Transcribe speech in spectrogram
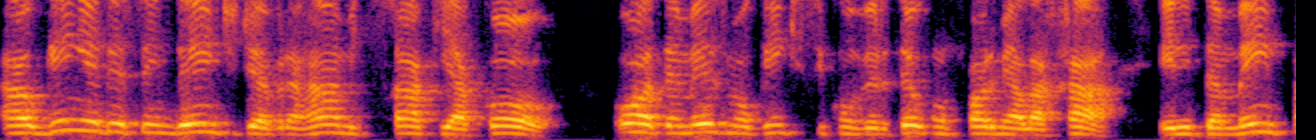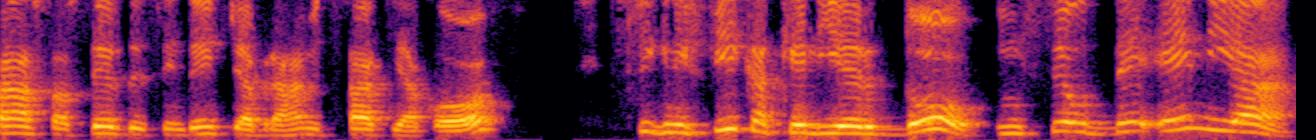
alguém é descendente de Abraham, e Yaakov, ou até mesmo alguém que se converteu conforme Allahá, ele também passa a ser descendente de Abraham, e Yaakov, significa que ele herdou em seu DNA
